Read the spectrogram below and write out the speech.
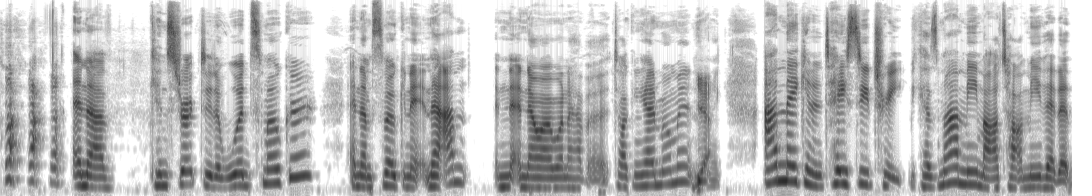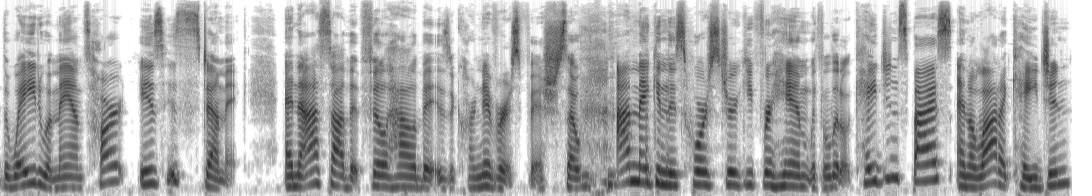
and I've constructed a wood smoker and I'm smoking it. And I'm and now I want to have a talking head moment. Yeah. Like, I'm making a tasty treat because my Meemaw taught me that uh, the way to a man's heart is his stomach. And I saw that Phil Halibut is a carnivorous fish. So I'm making this horse jerky for him with a little Cajun spice and a lot of Cajun.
